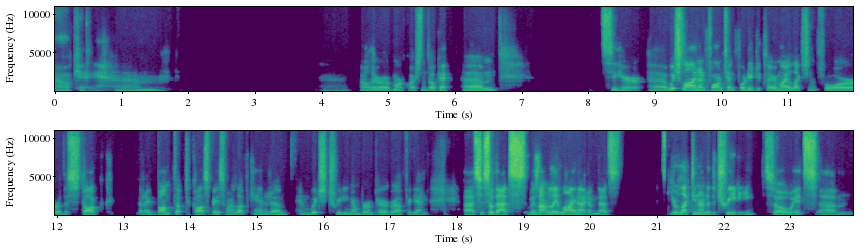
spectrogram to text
Okay. Um, uh, oh, there are more questions. Okay. Um, see here. Uh, which line on Form 1040 declare my election for the stock that I bumped up to cost base when I left Canada, and which treaty number and paragraph again? Uh, so, so that's it's not really a line item. That's you're electing under the treaty. So it's um,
